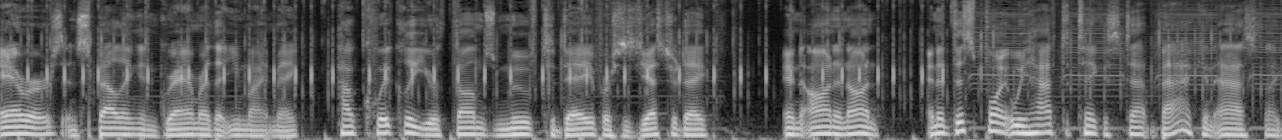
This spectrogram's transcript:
errors in spelling and grammar that you might make, how quickly your thumbs move today versus yesterday, and on and on. And at this point, we have to take a step back and ask, like,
